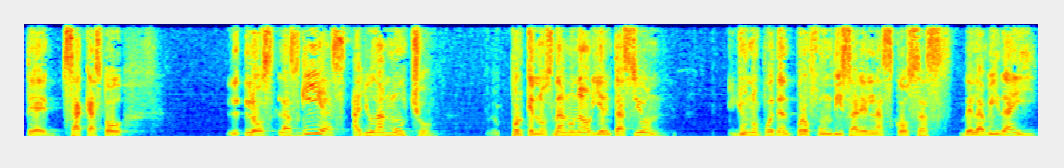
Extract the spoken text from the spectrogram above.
te sacas todo. Las guías ayudan mucho porque nos dan una orientación y uno puede profundizar en las cosas de la vida y,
